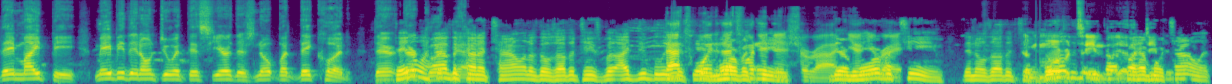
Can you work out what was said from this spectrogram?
they might be. Maybe they don't do it this year. There's no, but they could. They're they don't good, have the man. kind of talent of those other teams, but I do believe That's that they're what more that's of a what team. it is, Sherrod. They're You're, more you're of a team than those other They're teams. more Those of a team, you though. talk Yeah, about have more talent.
